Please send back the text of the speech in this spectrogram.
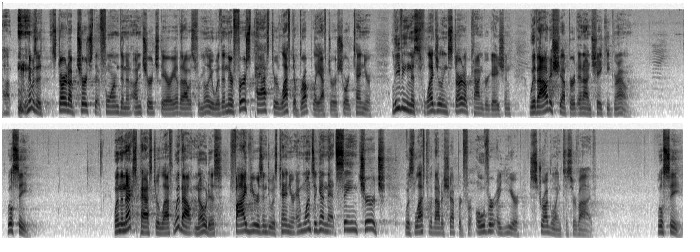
Uh, there was a startup church that formed in an unchurched area that I was familiar with, and their first pastor left abruptly after a short tenure, leaving this fledgling startup congregation without a shepherd and on shaky ground. We'll see. When the next pastor left without notice, five years into his tenure, and once again, that same church was left without a shepherd for over a year, struggling to survive. We'll see.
